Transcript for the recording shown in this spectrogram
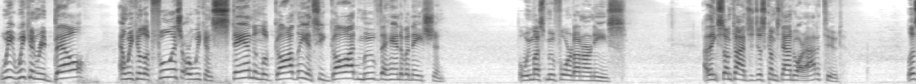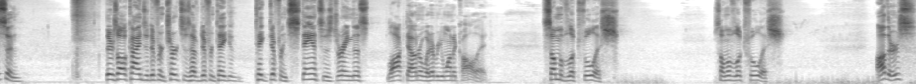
we, we can rebel and we can look foolish or we can stand and look godly and see God move the hand of a nation. But we must move forward on our knees. I think sometimes it just comes down to our attitude. Listen, there's all kinds of different churches have different take, take different stances during this lockdown or whatever you want to call it. Some have looked foolish. Some have looked foolish. Others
